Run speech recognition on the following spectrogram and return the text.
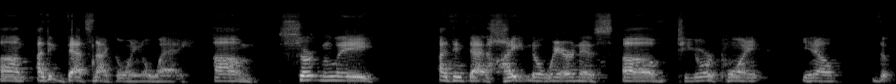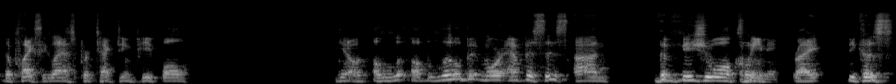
um, I think that's not going away. Um, certainly, I think that heightened awareness of, to your point, you know, the, the plexiglass protecting people, you know, a, a little bit more emphasis on the visual cleaning, right? Because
